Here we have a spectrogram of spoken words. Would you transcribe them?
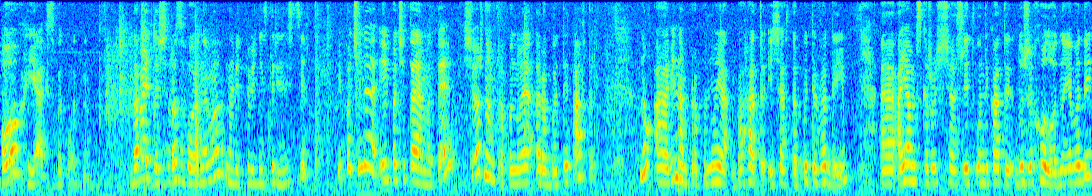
Ох, як спекотно. Давайте ж розгорнемо на відповідній сторінці і, почина- і почитаємо те, що ж нам пропонує робити автор. Ну, а він нам пропонує багато і часто пити води. Е, А я вам скажу, що слід уникати дуже холодної води,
